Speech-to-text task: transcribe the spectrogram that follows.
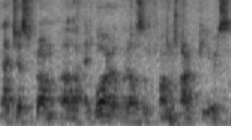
not just from uh, Eduardo, but also from our peers.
